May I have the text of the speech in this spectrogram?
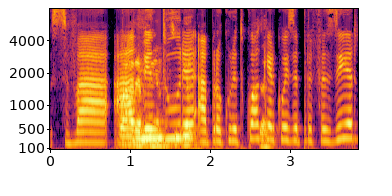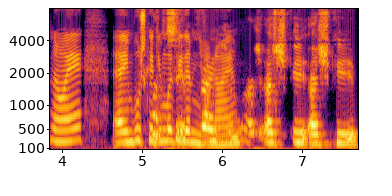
se vá à Claramente, aventura, eu... à procura de qualquer coisa para fazer, não é? Em busca Pode de uma ser, vida melhor, não é? Acho, acho que, acho que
